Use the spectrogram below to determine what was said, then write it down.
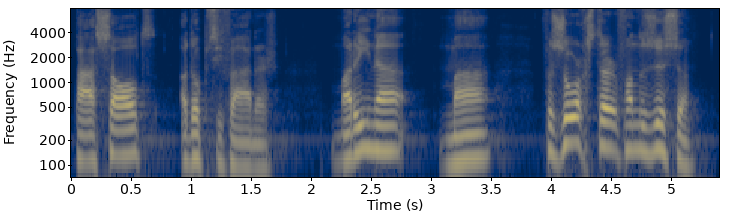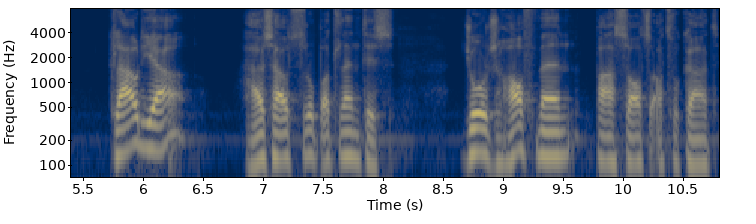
Pa Salt, adoptievader. Marina, ma, verzorgster van de zussen. Claudia, huishoudster op Atlantis. George Hoffman, Pa Salt's advocaat.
